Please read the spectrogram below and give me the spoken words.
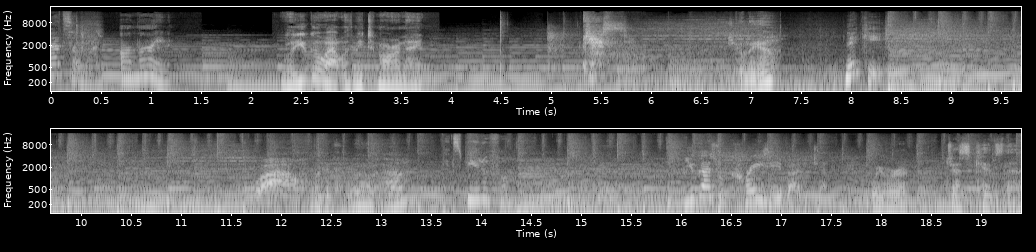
met someone online. Will you go out with me tomorrow night? Yes! Julia? Nikki. Wow, look at that moon, huh? It's beautiful. You guys were crazy about each other. We were just kids then.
